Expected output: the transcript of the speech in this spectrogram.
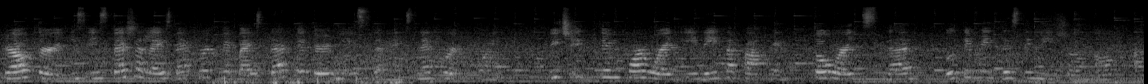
Router is a specialized network device that determines the next network point, which it can forward a data packet towards the ultimate destination of a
